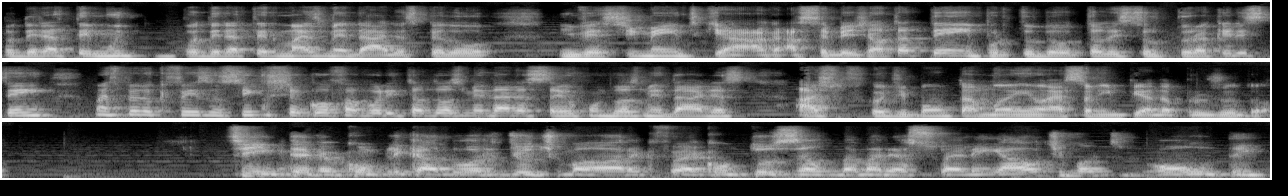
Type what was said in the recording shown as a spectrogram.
Poderia ter muito, poderia ter mais medalhas pelo investimento que a, a CBJ tem, por tudo, toda a estrutura que eles têm, mas pelo que fez no ciclo, chegou favorito a duas medalhas, saiu com duas medalhas. Acho que ficou de bom tamanho essa Olimpíada para o judô. Sim, teve o complicador de última hora, que foi a contusão da Maria Suelen Altman, que ontem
